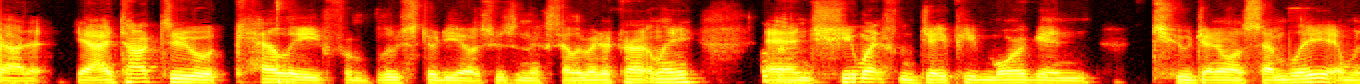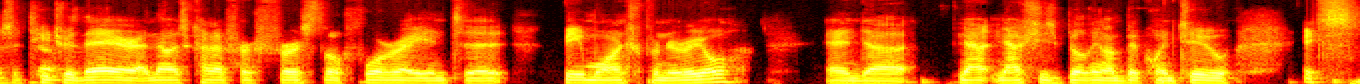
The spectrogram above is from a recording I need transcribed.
Got it. Yeah, I talked to Kelly from Blue Studios, who's in the accelerator currently, okay. and she went from JP Morgan to General Assembly and was a teacher yeah. there. And that was kind of her first little foray into being more entrepreneurial. And uh, now now she's building on Bitcoin too. It's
